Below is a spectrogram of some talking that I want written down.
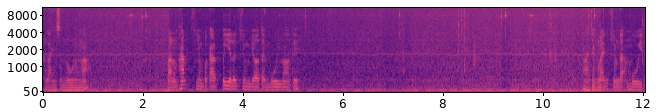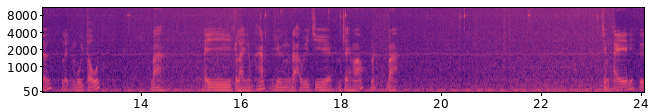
កន្លែងសំណួរនឹងមកបាទលំហាត់ខ្ញុំបង្កើត2ឥឡូវខ្ញុំយកតែមួយមកទេបាទចឹងកន្លែងនេះខ្ញុំដាក់មួយទៅលេខ1តូចបាទ ហើយកន្លែងលំហាត់យើងដាក់វាជាអញ្ចេះមកណាបាទចឹង A នេះគឺ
